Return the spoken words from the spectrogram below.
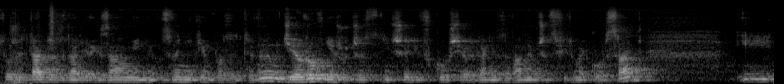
którzy także zdali egzamin z wynikiem pozytywnym, gdzie również uczestniczyli w kursie organizowanym przez firmę Kursant. I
